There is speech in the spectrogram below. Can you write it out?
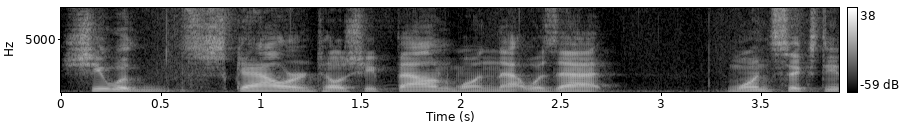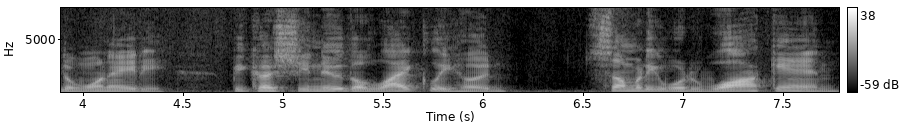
she would scour until she found one that was at 160 to 180 because she knew the likelihood somebody would walk in,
